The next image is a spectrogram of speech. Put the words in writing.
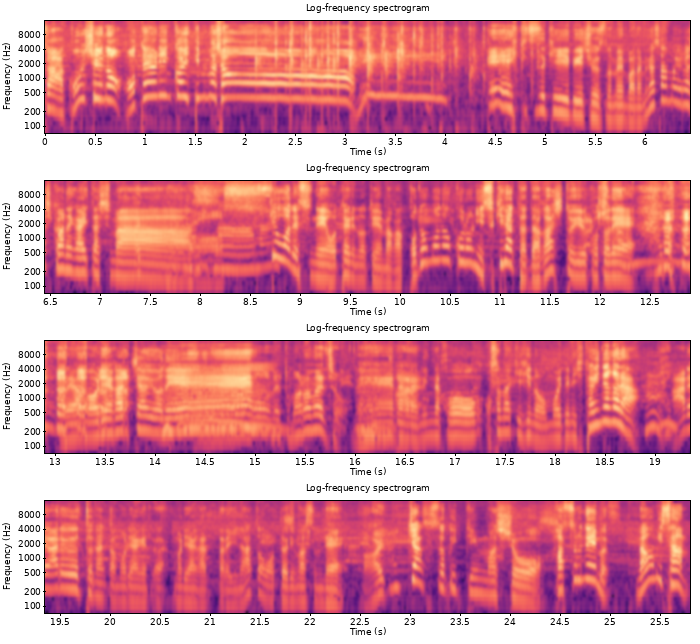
さあ今週のお便りんこ行ってみましょう。えー引き続きビューティフルズのメンバーの皆さんもよろしくお願いいたします、今日はですねお便りのテーマが子供の頃に好きだった駄菓子ということで、これは盛り上がっちゃうよね。もうね止まらないでしょ。ねえだからみんなこう幼き日の思い出に浸りながら、うん。あるあるとなんか盛り上げた盛り上がったらいいなと思っておりますんで。はい。じゃあ早速行ってみましょう。ハッスルネームなおみさん、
